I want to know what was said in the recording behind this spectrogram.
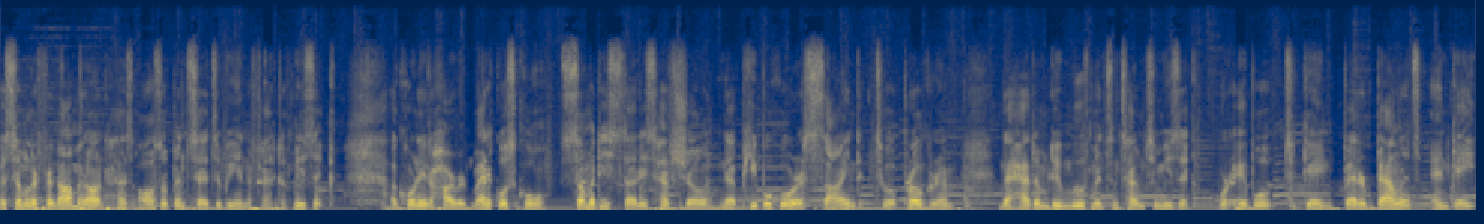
A similar phenomenon has also been said to be an effect of music. According to Harvard Medical School, some of these studies have shown that people who were assigned to a program that had them do movements in time to music were able to gain better balance and gait.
